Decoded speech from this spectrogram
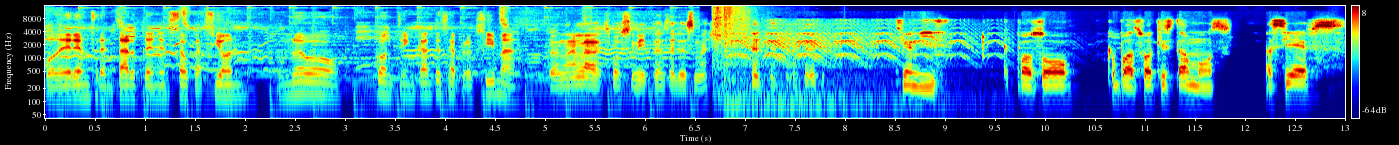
poder enfrentarte en esta ocasión. Un nuevo contrincante se aproxima. Sonan las bocinitas del Smash. ¿qué pasó? ¿Qué pasó? Aquí estamos. Así es,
